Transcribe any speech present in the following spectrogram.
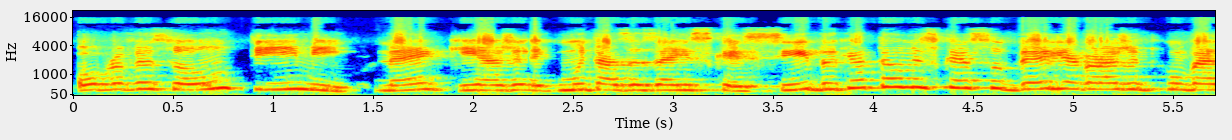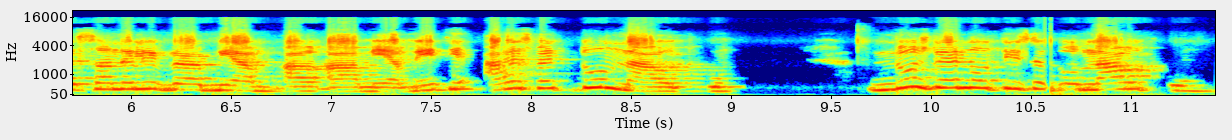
Ô, professor, um time, né, que gente, muitas vezes é esquecido, que até eu me esqueço dele, e agora a gente conversando, ele veio à minha, a, a minha mente a respeito do Náutico. Nos dê notícia do Náutico,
